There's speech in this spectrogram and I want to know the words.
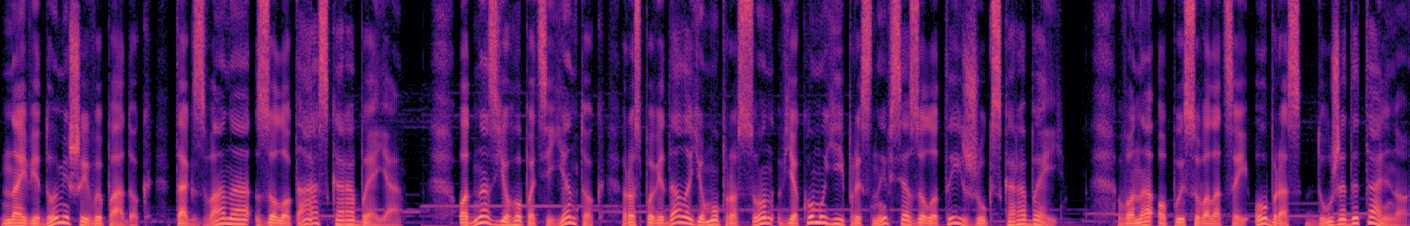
Найвідоміший випадок так звана золота скарабея. Одна з його пацієнток розповідала йому про сон, в якому їй приснився золотий жук скарабей. Вона описувала цей образ дуже детально.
